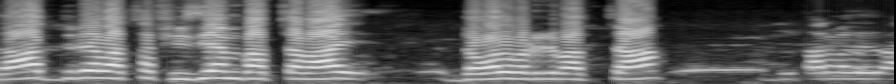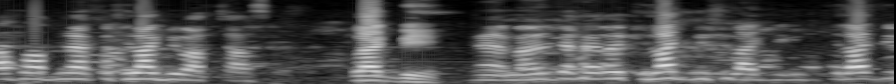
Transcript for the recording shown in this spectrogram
জাত দূরে বাচ্চা ফিজিয়াম বাচ্চা ভাই ডবল বডির বাচ্চা। তার মধ্যে আপনার একটা ফিলাকবি বাচ্চা আছে। লাগবে? হ্যাঁ দেখা যায় কিন্তু ফিলাকবি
